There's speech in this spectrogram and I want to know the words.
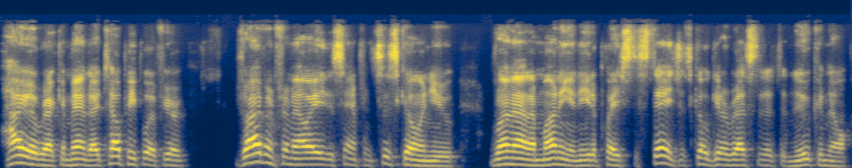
highly recommend. I tell people if you're driving from LA to San Francisco and you run out of money and need a place to stay, just go get arrested at the Nuke and they'll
